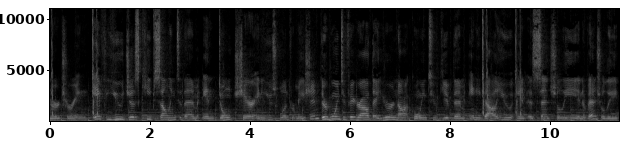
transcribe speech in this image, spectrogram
nurturing. If you just keep selling to them and don't share any useful information, they're going to figure out that you're not going to give them any value and essentially and eventually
